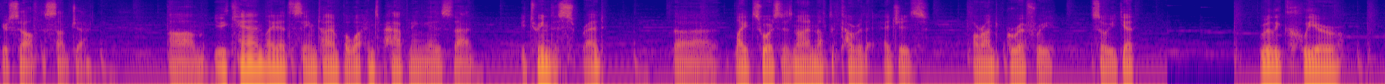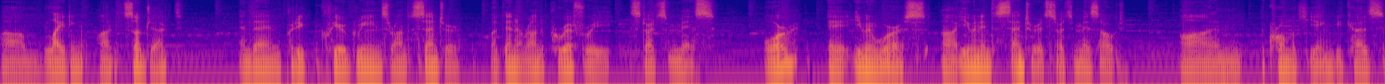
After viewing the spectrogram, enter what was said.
yourself, the subject. Um, you can light at the same time, but what ends up happening is that between the spread, the light source is not enough to cover the edges around the periphery. So you get really clear um, lighting on subject, and then pretty clear greens around the center. But then around the periphery, it starts to miss, or eh, even worse, uh, even in the center, it starts to miss out on the chroma keying because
